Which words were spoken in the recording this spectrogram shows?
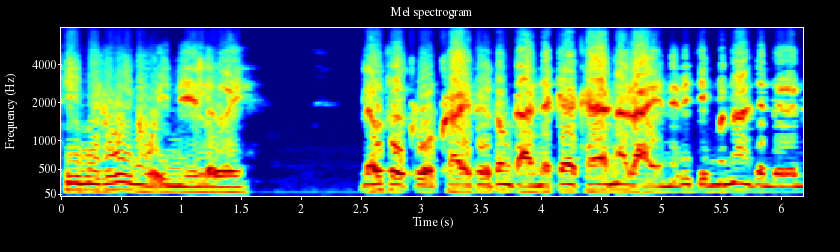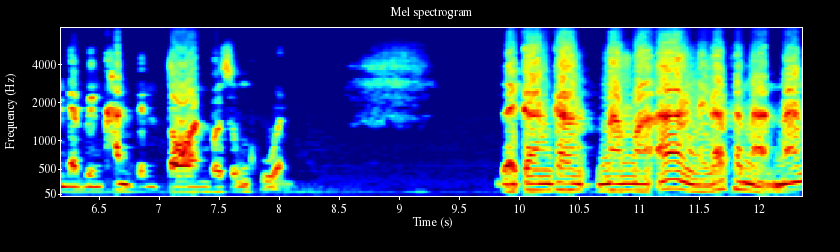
ที่ไม่รู้อินโนอินเนเลย แล้วเธอโกรธใคร เธอต้องการจะแก้แค้นอะไร ในที่จริงมันน่าจะเดินกันเป็นขั้นเป็นตอนพอสมควร แต่การการนำมาอ้างในลักษณะนั้น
